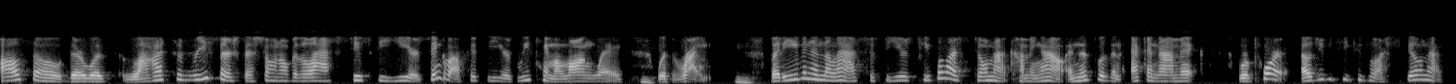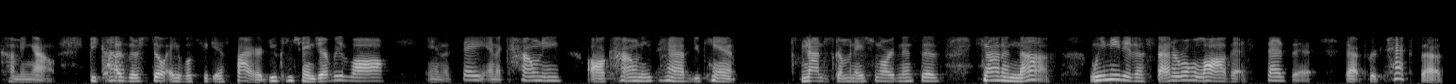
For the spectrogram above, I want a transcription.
Also, there was lots of research that's shown over the last 50 years. Think about 50 years. We've came a long way hmm. with rights. Hmm. But even in the last 50 years, people are still not coming out. And this was an economic report. LGBT people are still not coming out because they're still able to get fired. You can change every law in a state, in a county. All counties have. You can't non-discrimination ordinances. It's not enough. We needed a federal law that says it that protects us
